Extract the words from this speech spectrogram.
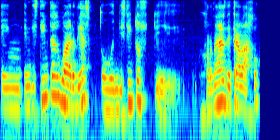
en distintas guardias o en distintas eh, jornadas de trabajo,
